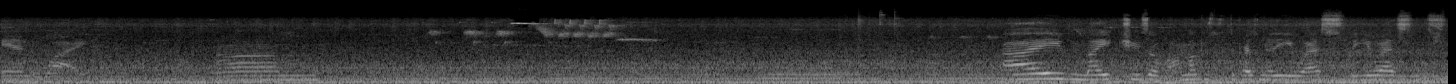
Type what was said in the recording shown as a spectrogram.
and why? Um, I might choose Obama because he's the president of the U.S. The U.S. is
